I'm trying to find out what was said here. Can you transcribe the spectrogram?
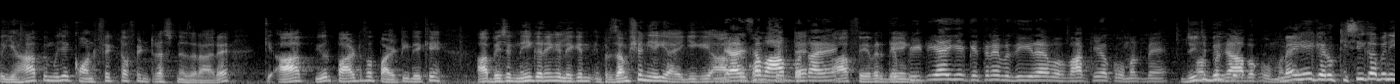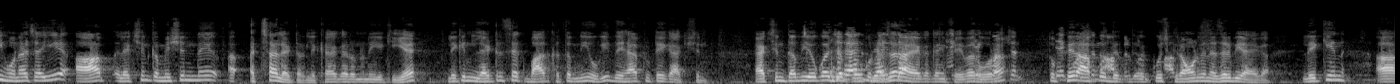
तो यहाँ पे मुझे कॉन्फ्लिक्ट ऑफ़ इंटरेस्ट नज़र आ रहा है कि आप your part of a party देखें आप बेशक नहीं करेंगे लेकिन प्रिजम्पशन यही आएगी कि आप सब आप बताएँ आप फेवर देंगे। पीटीआई के कितने वज़ीर है वफाकी हुकूमत में जी जी पंजाब हुकूमत मैं ये कह रहा हूँ किसी का भी नहीं होना चाहिए। आप इलेक्शन कमीशन ने अच्छा लेटर लिखा है अगर उन्होंने ये किया है लेकिन लेटर से बात खत्म नहीं होगी they have to take action action तभी होगा जब उनको नज़र आएगा कहीं फेवर हो रहा तो फिर आपको कुछ ग्राउंड में नज़र भी आएगा। लेकिन आ,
